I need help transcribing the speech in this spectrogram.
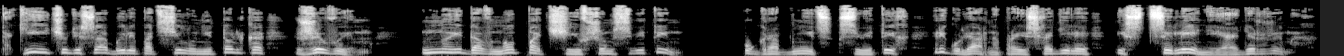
Такие чудеса были под силу не только живым, но и давно почившим святым. У гробниц святых регулярно происходили исцеления одержимых.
